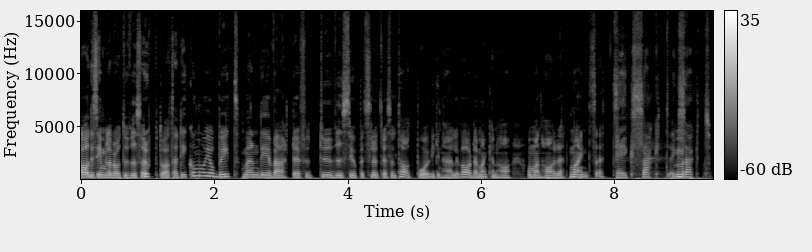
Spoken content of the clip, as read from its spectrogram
ja, det är så himla bra att du visar upp då att så här, det kommer vara jobbigt men det är värt det för du visar upp ett slutresultat på vilken härlig vardag man kan ha om man har rätt mindset. Exakt, exakt.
